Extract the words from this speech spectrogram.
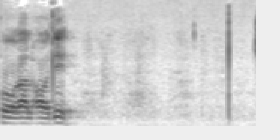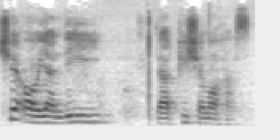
فوق العاده چه آینده‌ای در پیش ما هست؟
